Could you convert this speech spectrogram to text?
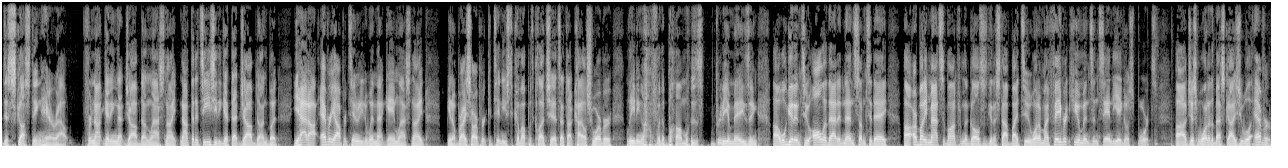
disgusting hair out for not getting that job done last night. Not that it's easy to get that job done, but you had uh, every opportunity to win that game last night. You know, Bryce Harper continues to come up with clutch hits. I thought Kyle Schwarber leading off with a bomb was pretty amazing. Uh, we'll get into all of that and then some today. Uh, our buddy Matt Savant from the Gulls is going to stop by too. One of my favorite humans in San Diego sports. Uh, just one of the best guys you will ever,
